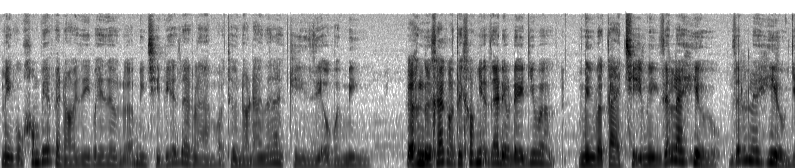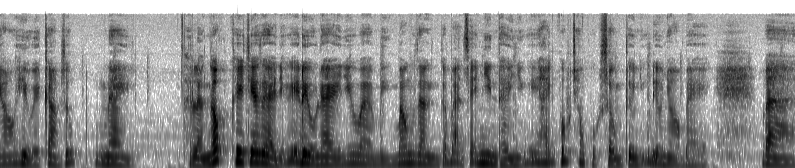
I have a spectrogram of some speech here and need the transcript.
Mình cũng không biết phải nói gì bây giờ nữa. Mình chỉ biết rằng là mọi thứ nó đang rất là kỳ diệu với mình. Người khác có thể không nhận ra điều đấy, nhưng mà mình và cả chị mình rất là hiểu, rất là hiểu nhau, hiểu cái cảm xúc này. Thật là ngốc khi chia sẻ những cái điều này, nhưng mà mình mong rằng các bạn sẽ nhìn thấy những cái hạnh phúc trong cuộc sống từ những điều nhỏ bé và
